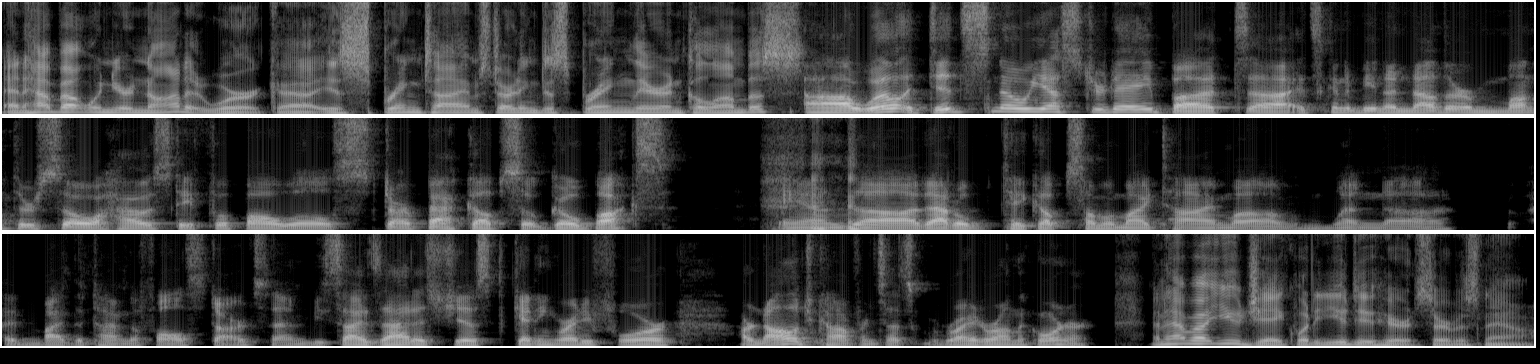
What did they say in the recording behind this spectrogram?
And how about when you're not at work? Uh, is springtime starting to spring there in Columbus? Uh, well, it did snow yesterday, but uh, it's going to be in another month or so. Ohio State football will start back up, so go Bucks! And uh, that'll take up some of my time uh, when uh, by the time the fall starts. And besides that, it's just getting ready for our knowledge conference that's right around the corner. And how about you, Jake? What do you do here at ServiceNow?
